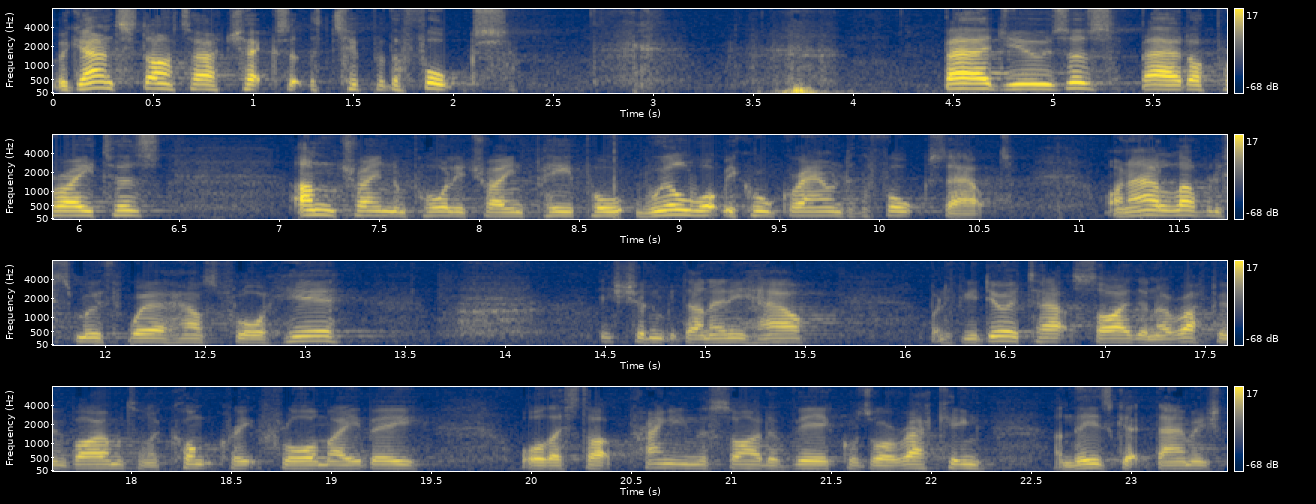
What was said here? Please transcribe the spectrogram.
We're going to start our checks at the tip of the forks. Bad users, bad operators, untrained and poorly trained people will what we call ground the forks out. On our lovely smooth warehouse floor here, it shouldn't be done anyhow, but if you do it outside in a rough environment, on a concrete floor maybe, or they start pranging the side of vehicles or racking and these get damaged,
